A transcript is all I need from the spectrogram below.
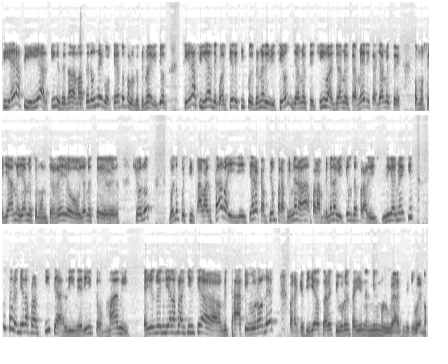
si era filial, fíjese nada más, era un negociazo para los de primera división. Si era filial de cualquier equipo de primera división, llámese Chivas, llámese América, llámese como se llame, llámese Monterrey o llámese Cholos, bueno, pues si avanzaba y, y si era campeón para primera para primera división, o sea, para la Liga MX, pues se vendía la franquicia, Linerito, Manny. Ellos vendían la franquicia a, tiburones para que siguiera otra vez tiburones ahí en el mismo lugar. Así de que bueno,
